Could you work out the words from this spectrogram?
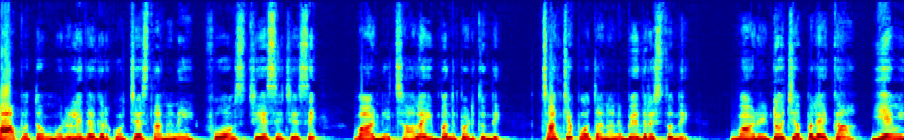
పాపతో మురళి దగ్గరకు వచ్చేస్తానని ఫోన్స్ చేసి చేసి వాడిని చాలా ఇబ్బంది పెడుతుంది. చచ్చిపోతానని బెదిరిస్తుంది. వాడెటూ చెప్పలేక ఏమీ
